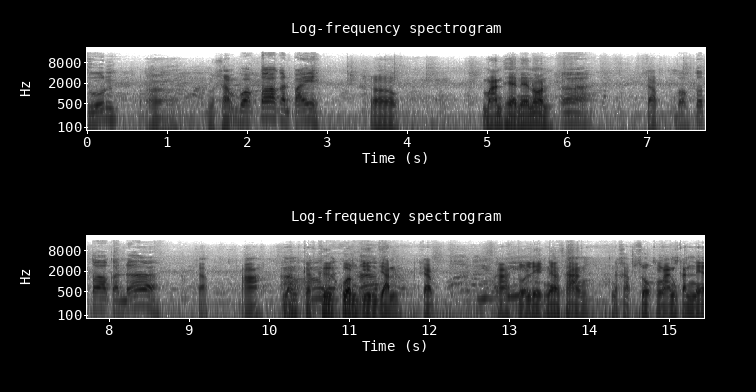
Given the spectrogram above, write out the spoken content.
ศูนย์เออนะครับบอกต่อกันไป เอ่อหมานแท้แน่นอนเออ ครับ บอกต่อๆกันเด้อครับ อ่านั่นก็คือความยืนยันครับอ่าตัวเลขแนวทางนะครับโศกงานกันแน่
